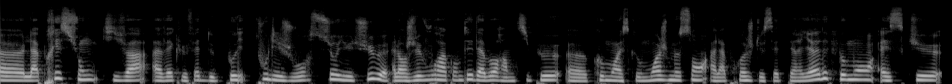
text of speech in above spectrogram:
euh, la pression qui va avec le fait de poster tous les jours sur YouTube. Alors je vais vous raconter d'abord un petit peu euh, comment est-ce que moi je me sens à l'approche de cette période, comment est-ce que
